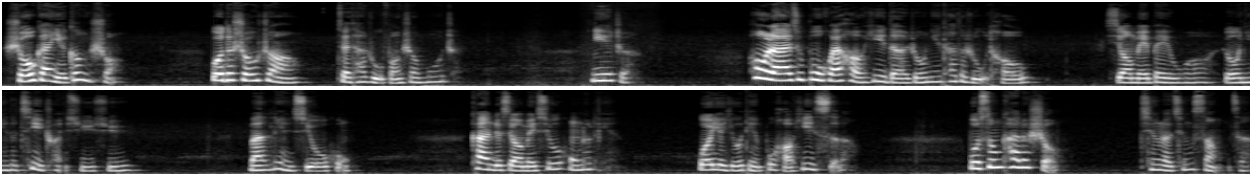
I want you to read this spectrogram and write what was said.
手感也更爽。我的手掌在她乳房上摸着、捏着，后来就不怀好意的揉捏她的乳头。小梅被我揉捏的气喘吁吁，满脸羞红。看着小梅羞红了脸，我也有点不好意思了。我松开了手，清了清嗓子，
